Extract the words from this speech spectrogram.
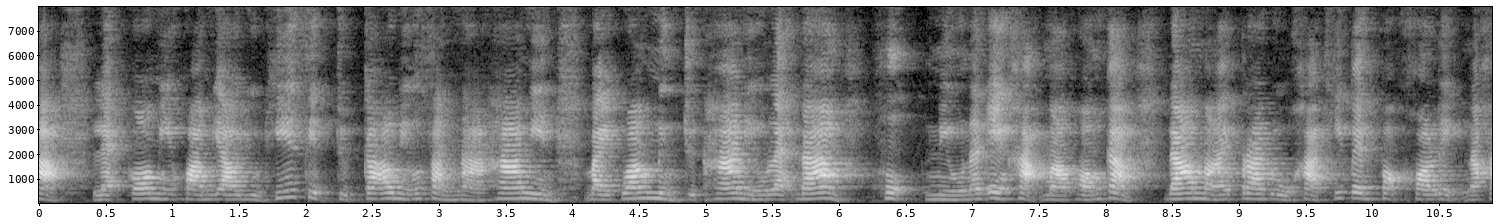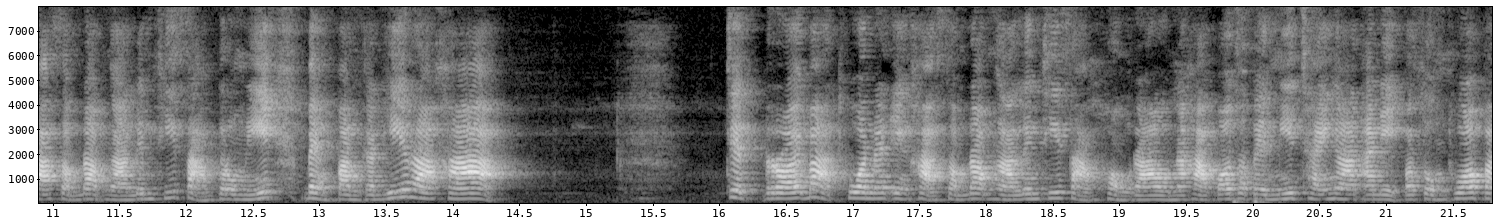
ค่ะ และก็มีความยาวอยู่ที่ 10.9 นิ้วสันหนา 5มิลใบกว้าง 1.5 นิ้วและด้าม6 นิ้วนั่นเองค่ะ มาพร้อมกับด้ามไม้ประดู่ค่ะ ที่เป็นปอกคอเหล็กนะคะสำหรับงานเล่มที่ 3 ตรงนี้ แบ่งปันกันที่ราคา 700 บาททวนนั่นเองค่ะสำหรับงานเล่มที่ 3 ของเรานะคะ ก็จะเป็นมีดใช้งานอเนกประสงค์ทั่วไป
